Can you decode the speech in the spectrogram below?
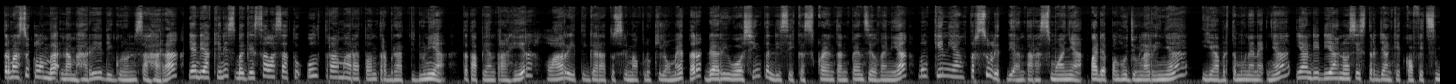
termasuk lomba enam hari di Gurun Sahara yang diyakini sebagai salah satu ultramaraton terberat di dunia. Tetapi yang terakhir, lari 350 km dari Washington DC ke Scranton, Pennsylvania, mungkin yang tersulit di antara semuanya. Pada penghujung larinya, ia bertemu neneknya yang didiagnosis terjangkit COVID-19.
